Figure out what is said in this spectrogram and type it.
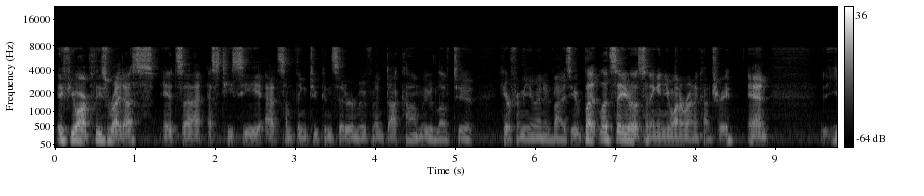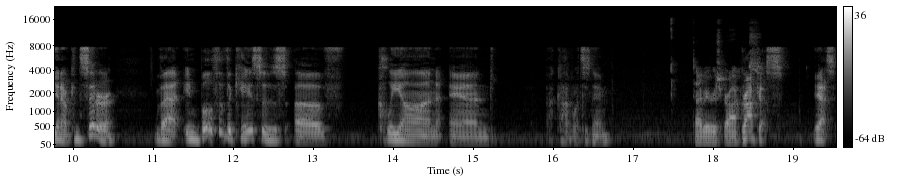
if you are please write us it's uh, stc at something to consider movement.com we would love to hear from you and advise you but let's say you're listening and you want to run a country and you know consider that in both of the cases of cleon and oh god what's his name Tiberius Gracchus. Gracchus. Yes.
